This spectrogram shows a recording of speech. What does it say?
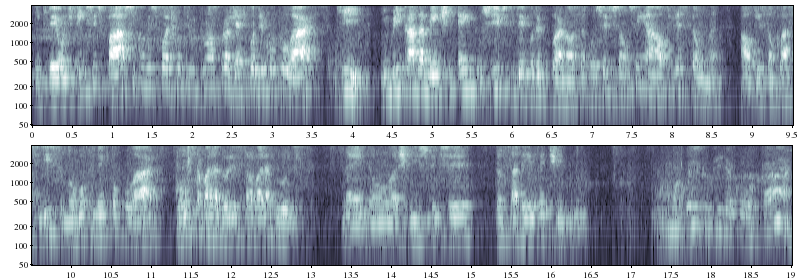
Tem que ver onde tem esse espaço e como isso pode contribuir para o nosso projeto de poder popular, que, imbricadamente, é impossível se dizer poder popular na nossa concepção sem a autogestão, né? A autogestão classista, no movimento popular, com os trabalhadores e trabalhadoras. Né? Então, acho que isso tem que ser pensado e refletido. Né? Uma coisa que eu queria colocar,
